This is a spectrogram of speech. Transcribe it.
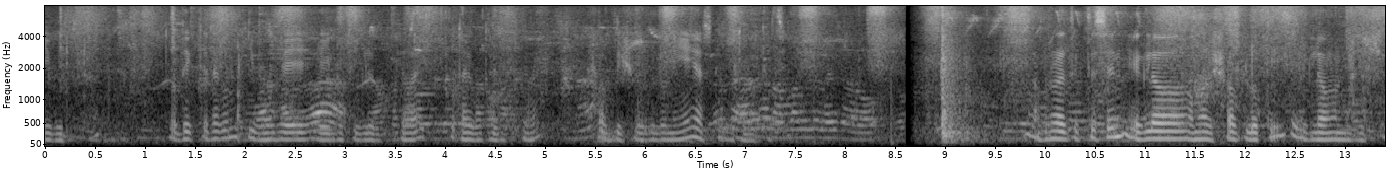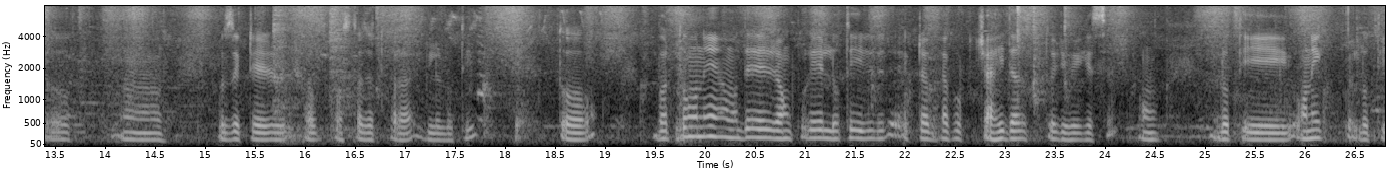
এই ভিডিওটা। তো দেখতে থাকুন কীভাবে এই লতিগুলো বিক্রি হয়, কোথায় কোথায় বিক্রি হয়, সব বিষয়গুলো নিয়েই আজকে কথা বলতেছি। আপনারা দেখতেছেন, এগুলো আমার সব লতি এগুলো আমার নিজস্ব প্রজেক্টের সব বস্তাজাত করা এগুলো লতি তো বর্তমানে আমাদের রংপুরে লতির একটা ব্যাপক চাহিদা তৈরি হয়ে গেছে এবং লতি, অনেক লতি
